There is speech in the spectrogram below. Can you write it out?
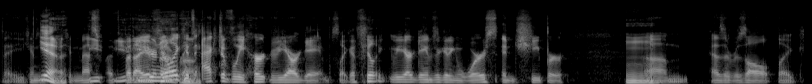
that you can Yeah, you can mess you- with. you- But I feel not like it's actively hurt VR games. Like I feel like VR games are getting worse and cheaper. Mm. Um, as a result, like.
